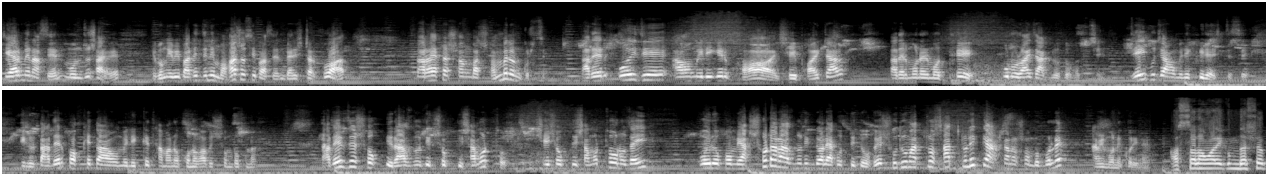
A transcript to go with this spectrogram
চেয়ারম্যান আছেন মঞ্জু সাহেব এবং এবি পার্টির যিনি মহাসচিব আছেন ব্যারিস্টার ফুয়াদ তারা একটা সংবাদ সম্মেলন করছে। তাদের ওই যে আওয়ামী লীগের ভয়, সেই ভয়টা তাদের মনের মধ্যে পুনরায় জাগ্রত হচ্ছে। যেই বুঝে আওয়ামী লীগ ফিরে আসতেছে। কিন্তু তাদের পক্ষে তো আওয়ামী লীগকে থামানো কোনোভাবে সম্ভব না। তাদের যে শক্তি, রাজনৈতিক শক্তি, সামর্থ্য, সেই শক্তি সামর্থ্য অনুযায়ী ওই রকম একশোটা রাজনৈতিক দল একত্রিত হয়ে শুধুমাত্র ছাত্রলীগকে আটকানো সম্ভব বলে আমি মনে করি না। আসসালামু আলাইকুম দর্শক,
